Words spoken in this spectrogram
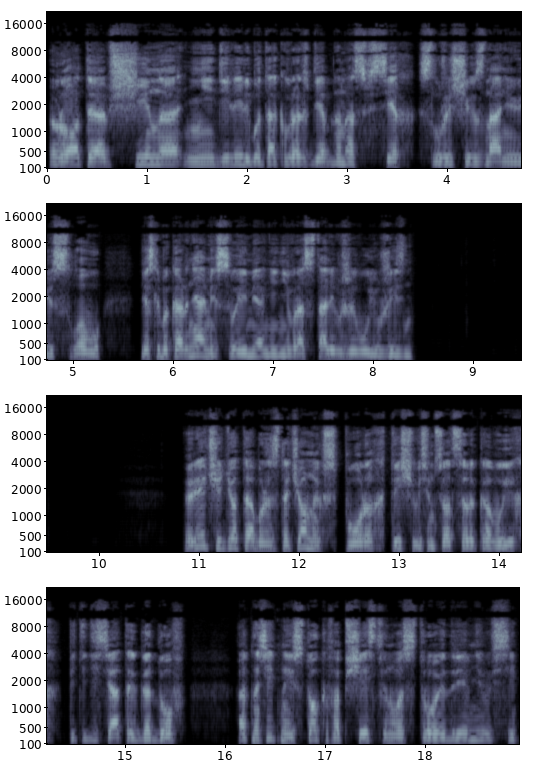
Род и община не делили бы так враждебно нас всех, служащих знанию и слову, если бы корнями своими они не врастали в живую жизнь. Речь идет об ожесточенных спорах 1840-х, 50-х годов относительно истоков общественного строя Древней Руси.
